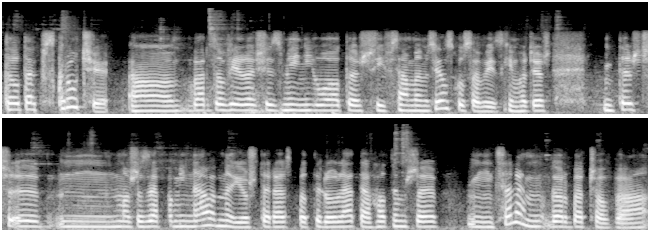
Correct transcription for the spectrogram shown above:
To tak w skrócie. Bardzo wiele się zmieniło też i w samym Związku Sowieckim, chociaż też y, mm, może zapominamy już teraz po tylu latach o tym, że mm, celem Gorbaczowa,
